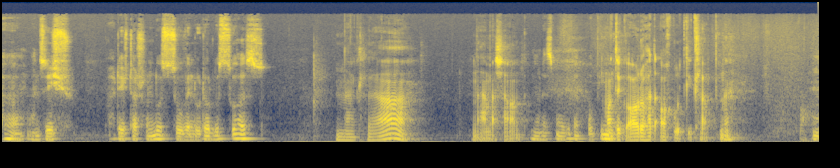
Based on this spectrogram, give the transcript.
äh, an sich hatte ich da schon Lust zu, wenn du da Lust zu hast. Na klar. Na, mal schauen. Kann man das mal wieder probieren. Monte Gordo hat auch gut geklappt, ne? Ja.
